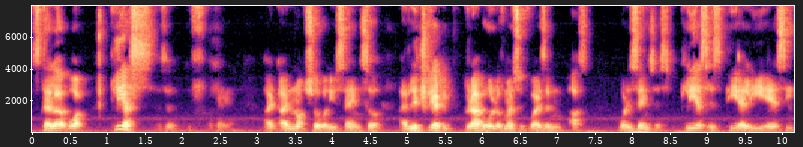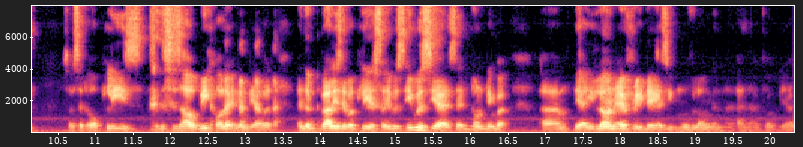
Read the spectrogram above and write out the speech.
Stella, what? Please. I said, okay. I, I'm not sure what you're saying. So I literally had to grab hold of my supervisor and ask, what he's saying. He says, Pleas is P L E A S E. So I said, Oh, please. So this is how we call it in India. But in the valleys, they were pleas. So it was, it was yeah, I said, don't think, but um, yeah, you learn every day as you move along. And, and I thought, yeah,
